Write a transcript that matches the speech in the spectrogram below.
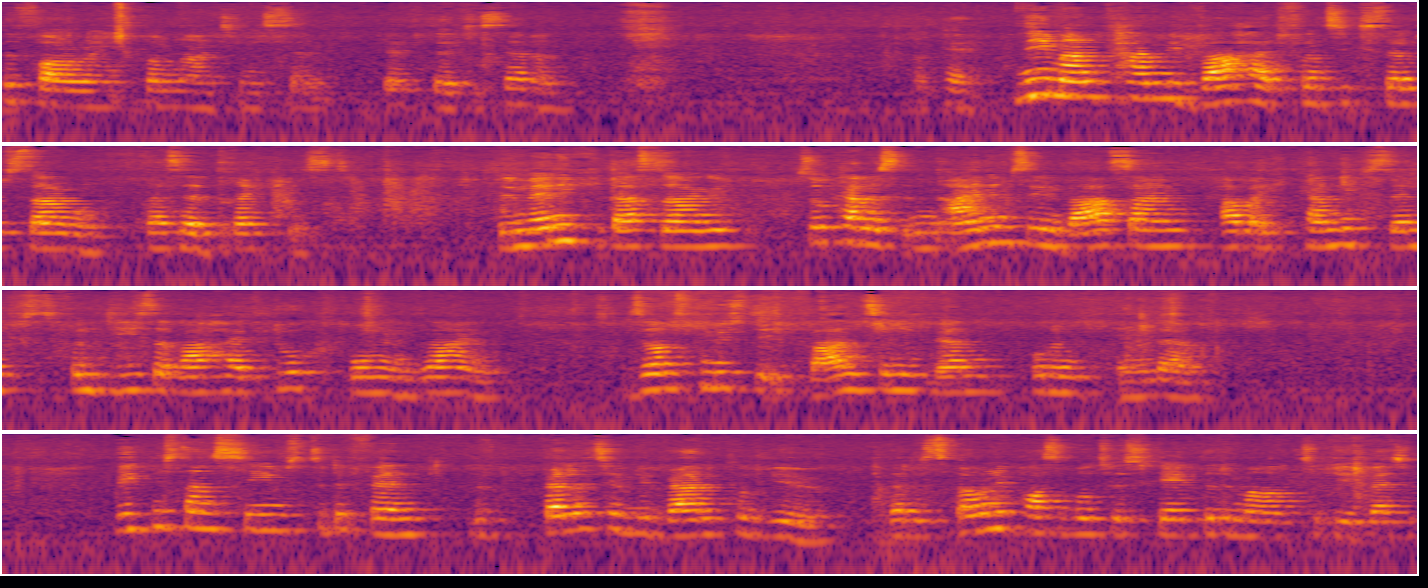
the following from 1937. Okay. Niemand kann mit Wahrheit von sich selbst sagen, dass er Dreck ist. Denn wenn ich das sage, so kann es in einem Sinn wahr sein, aber ich kann nicht selbst von dieser Wahrheit durchdrungen sein. Sonst müsste ich wahnsinnig werden oder mich ändern. Wittgenstein seems to defend the relatively radical view that it's only possible to escape the demand to be a better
